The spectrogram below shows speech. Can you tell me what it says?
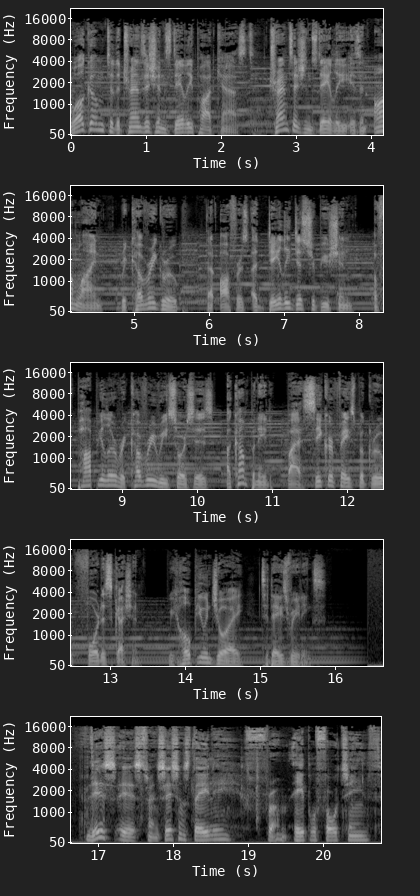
Welcome to the Transitions Daily podcast. Transitions Daily is an online recovery group that offers a daily distribution of popular recovery resources accompanied by a secret Facebook group for discussion. We hope you enjoy today's readings. This is Transitions Daily from April 14th.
